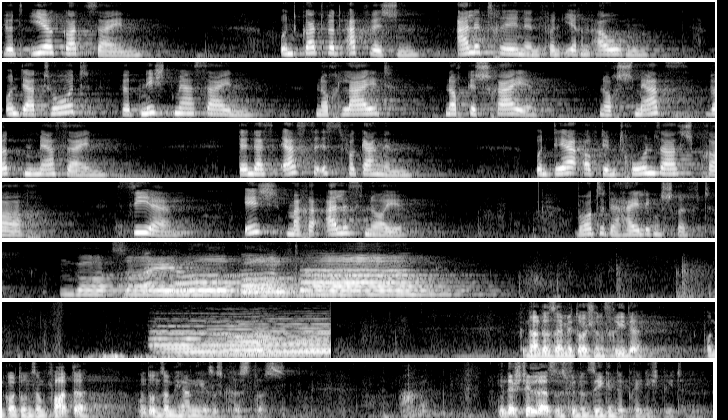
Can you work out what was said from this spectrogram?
wird ihr Gott sein. Und Gott wird abwischen alle Tränen von ihren Augen, und der Tod wird nicht mehr sein, noch Leid, noch Geschrei, noch Schmerz wird mehr sein. Denn das Erste ist vergangen. Und der auf dem Thron saß, sprach, siehe, ich mache alles neu. Worte der Heiligen Schrift. Gott sei Lob und Dank. Gnade sei mit euch und Friede von Gott, unserem Vater und unserem Herrn Jesus Christus. Amen. In der Stille lass uns für den Segen der Predigt beten.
